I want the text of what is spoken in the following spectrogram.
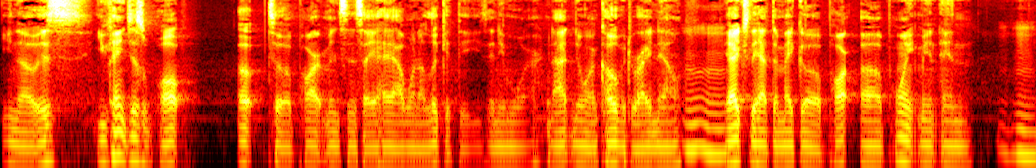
you know it's you can't just walk up to apartments and say, "Hey, I want to look at these anymore." Not during COVID right now. Mm-hmm. You actually have to make a, apart, a appointment. And mm-hmm.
